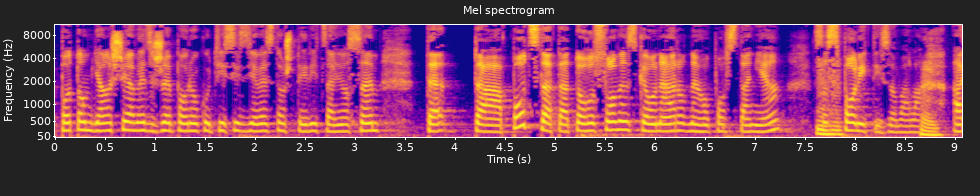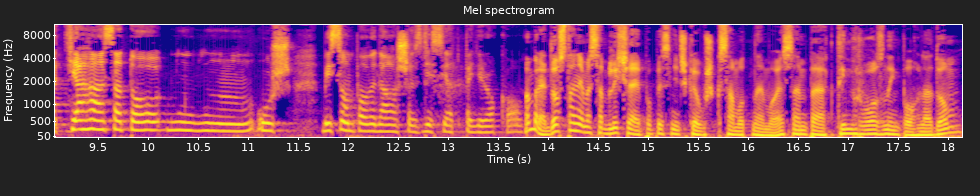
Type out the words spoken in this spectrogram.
potom ďalšia vec, že po roku 1948 tá, tá podstata toho slovenského národného povstania sa mm-hmm. spolitizovala. Hej. A ťahá sa to um, už, by som povedala, 65 rokov. Dobre, dostaneme sa bližšie aj po pesničke už k samotnému SMP a k tým rôznym pohľadom.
